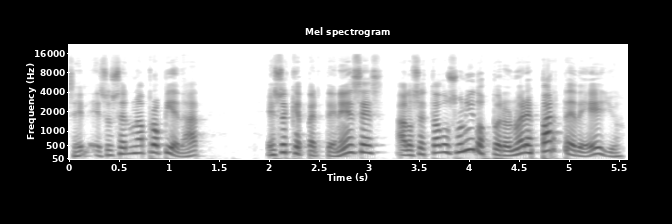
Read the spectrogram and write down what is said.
Eso es ser una propiedad. Eso es que perteneces a los Estados Unidos, pero no eres parte de ellos.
